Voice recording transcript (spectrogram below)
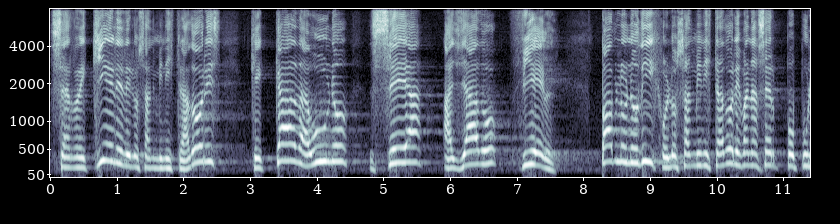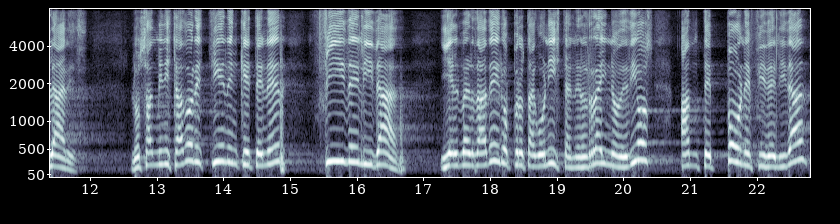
se requiere de los administradores que cada uno sea hallado fiel. Pablo no dijo los administradores van a ser populares. Los administradores tienen que tener fidelidad y el verdadero protagonista en el reino de Dios antepone fidelidad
